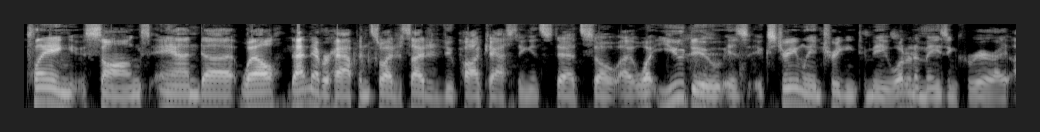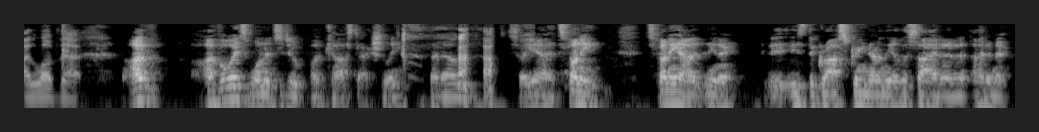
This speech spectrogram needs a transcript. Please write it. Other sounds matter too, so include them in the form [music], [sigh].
playing songs, and uh, well, that never happened. So I decided to do podcasting instead. So uh, what you do is extremely intriguing to me. What an amazing career! I, I love that. I've I've always wanted to do a podcast, actually, but um, [laughs] so yeah, it's funny. It's funny how you know is the grass greener on the other side? I, I don't know.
